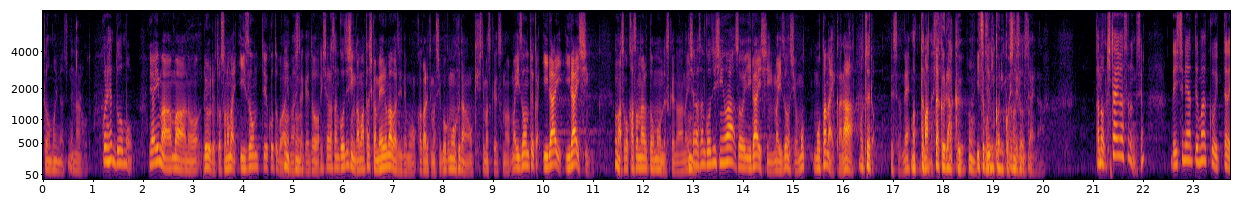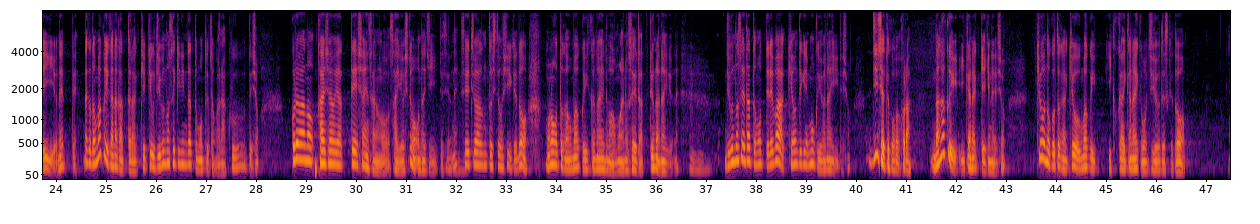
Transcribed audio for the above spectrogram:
と思いますね。なるほど。これ辺どう思う？いや今、まあ、あのルールとその前に依存っていう言葉ありましたけど、うんうん、石原さんご自身が、まあ、確かメールマガジンでも書かれてますし僕も普段お聞きしてますけどその、まあ、依存というか依頼依頼心まあ、そこ重なると思うんですけどあの石原さんご自身はそういう依頼心、まあ、依存心をも持たないからゼロですよね全く楽、いつもニコニコしてるみたいな。あの期待はするんですよ。で一緒にやってうまくいったらいいよねってだけどうまくいかなかったら結局自分の責任だと思ってたのが楽でしょ。これはあの会社をやって社員さんを採用しても同じですよね。成長はうんとしてほしいけど物事がうまくいかないのはお前のせいだっていうのはないよね。自分のせいだと思ってれば基本的に文句言わないでしょ。人生ってこうほら長くいかなきゃいけないでしょ？今日のことが今日うまくいくかいかないかも重要ですけど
